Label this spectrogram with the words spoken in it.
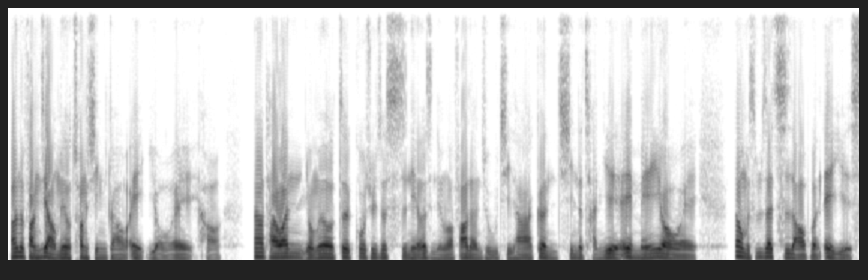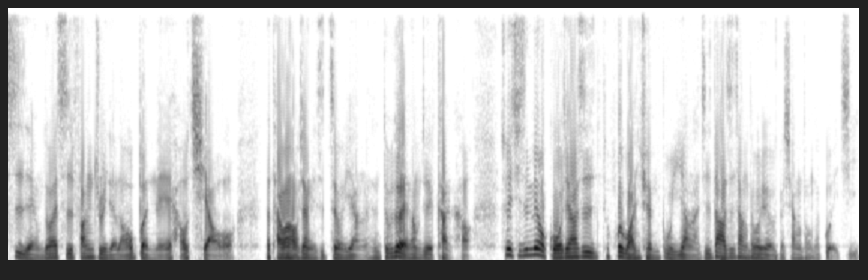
台湾的房价有没有创新高？哎，有哎。好，那台湾有没有这过去这十年、二十年有没有发展出其他更新的产业？哎，没有哎。那我们是不是在吃老本？哎，也是哎，我们都在吃 foundry 的老本哎，好巧哦。那台湾好像也是这样，对不对？那我们接着看，好，所以其实没有国家是会完全不一样啊，其实大致上都会有一个相同的轨迹。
